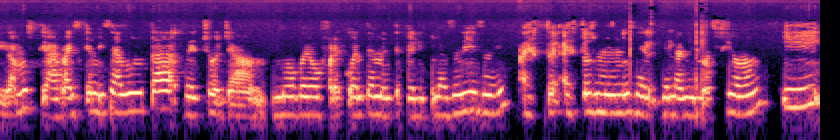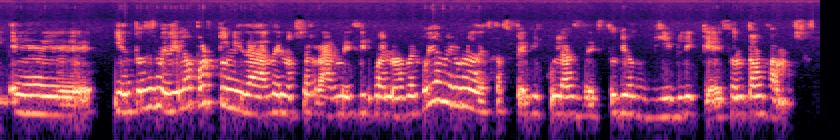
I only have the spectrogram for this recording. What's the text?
digamos que a raíz que me hice adulta, de hecho ya no veo frecuentemente películas de Disney, a, este, estos mundos de, la animación y, eh, y entonces me di la oportunidad de no cerrarme y decir, bueno, a ver, voy a ver una de estas películas de estudio Ghibli que son tan famosas.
